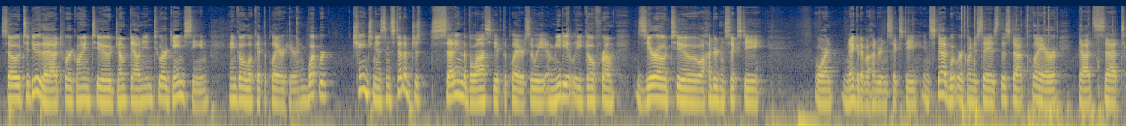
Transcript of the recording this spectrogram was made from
So to do that, we're going to jump down into our game scene and go look at the player here. And what we're changing is instead of just setting the velocity of the player, so we immediately go from 0 to 160 or negative 160. Instead, what we're going to say is this dot player dot set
